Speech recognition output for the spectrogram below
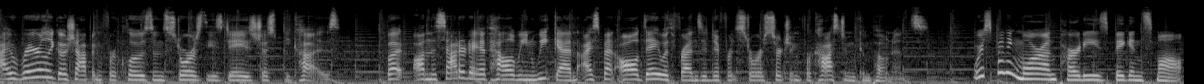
I rarely go shopping for clothes in stores these days just because. But on the Saturday of Halloween weekend, I spent all day with friends in different stores searching for costume components. We're spending more on parties big and small.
